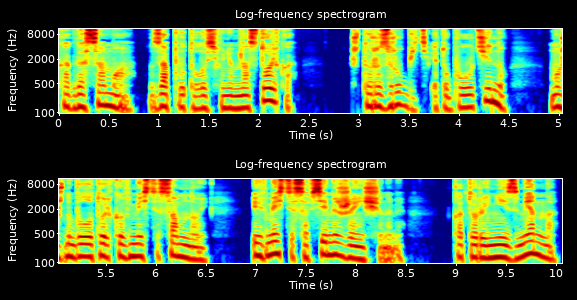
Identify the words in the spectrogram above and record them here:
когда сама запуталась в нем настолько, что разрубить эту паутину можно было только вместе со мной и вместе со всеми женщинами, которые неизменно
